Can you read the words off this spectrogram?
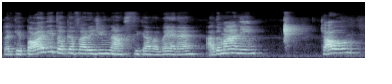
perché poi vi tocca fare ginnastica, va bene? A domani! Ciao!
